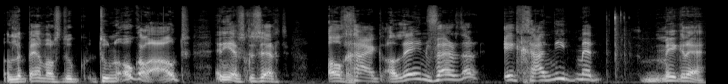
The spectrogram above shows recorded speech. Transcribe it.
Want Le Pen was toen ook al oud. En die heeft gezegd, al ga ik alleen verder... ik ga niet met Maigret.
